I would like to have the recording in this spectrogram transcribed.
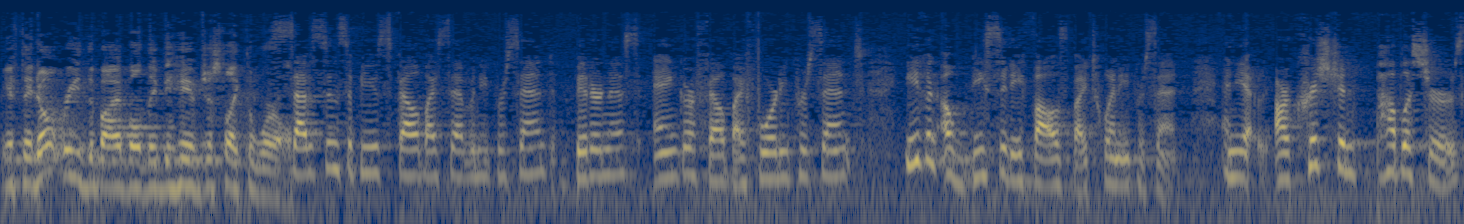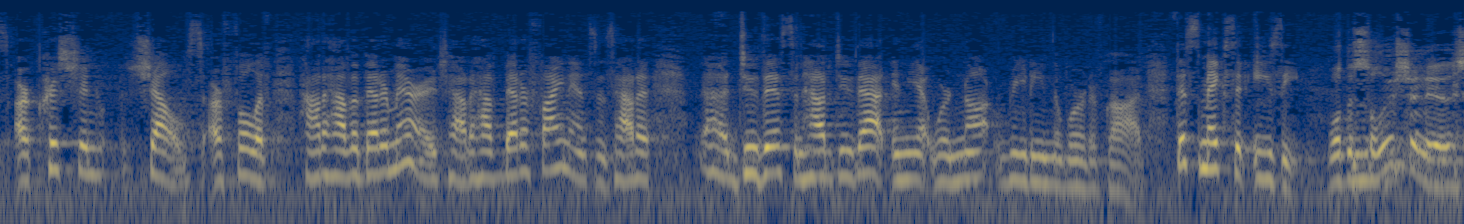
If they don't read the Bible, they behave just like the world. Substance abuse fell by 70%, bitterness, anger fell by 40%, even obesity falls by 20%. And yet our Christian publishers, our Christian shelves are full of how to have a better marriage, how to have better finances, how to uh, do this and how to do that, and yet we're not reading the Word of God. This makes it easy. Well, the solution is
